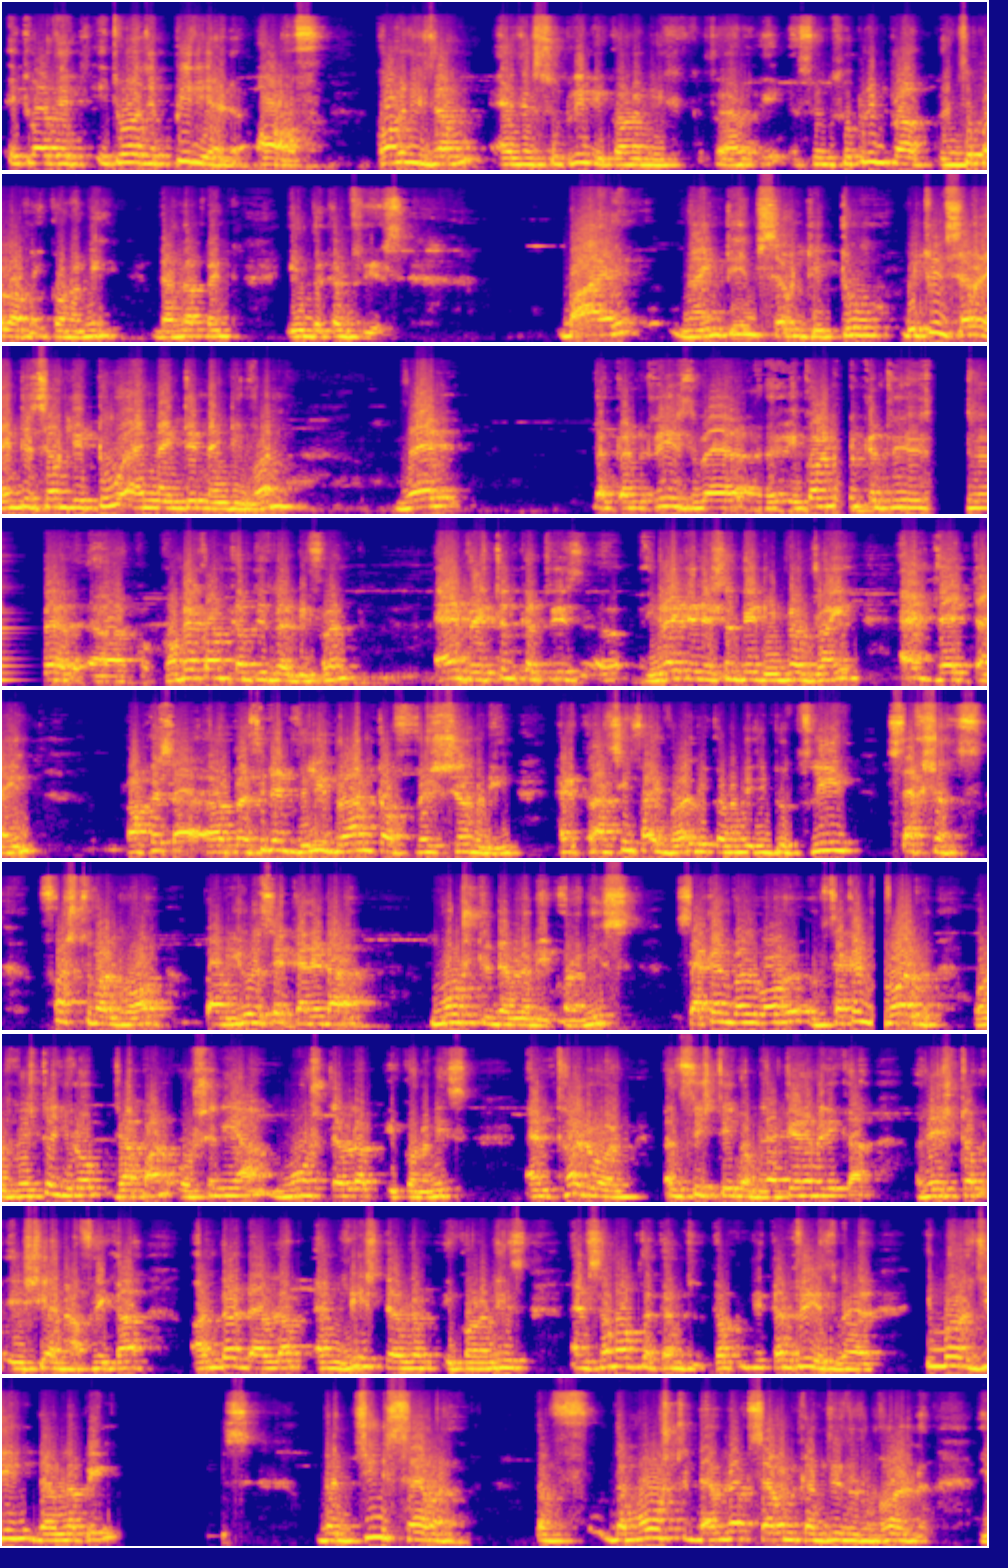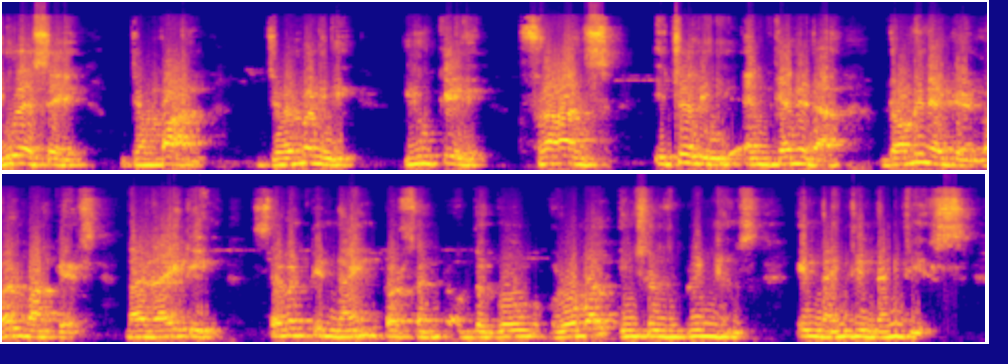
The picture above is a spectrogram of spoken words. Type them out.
It was a, it was a period of communism as a supreme economy, uh, supreme principle of economy development in the countries. By 1972, between 1972 and 1991, when the countries where economic countries where uh, Comecon countries were different and Western countries, uh, United Nations, they did not join. At that time, Professor uh, President Willy Brandt of West Germany had classified world economy into three sections. First World War of USA, Canada, most developed economies. Second World War, Second World was Western Europe, Japan, Oceania, most developed economies and third world consisting of Latin America, rest of Asia and Africa, underdeveloped and least developed economies, and some of the countries were emerging, developing. The G7, the, the most developed seven countries of the world, USA, Japan, Germany, UK, France, Italy, and Canada dominated world markets by writing 79% of the global insurance premiums in 1990s.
